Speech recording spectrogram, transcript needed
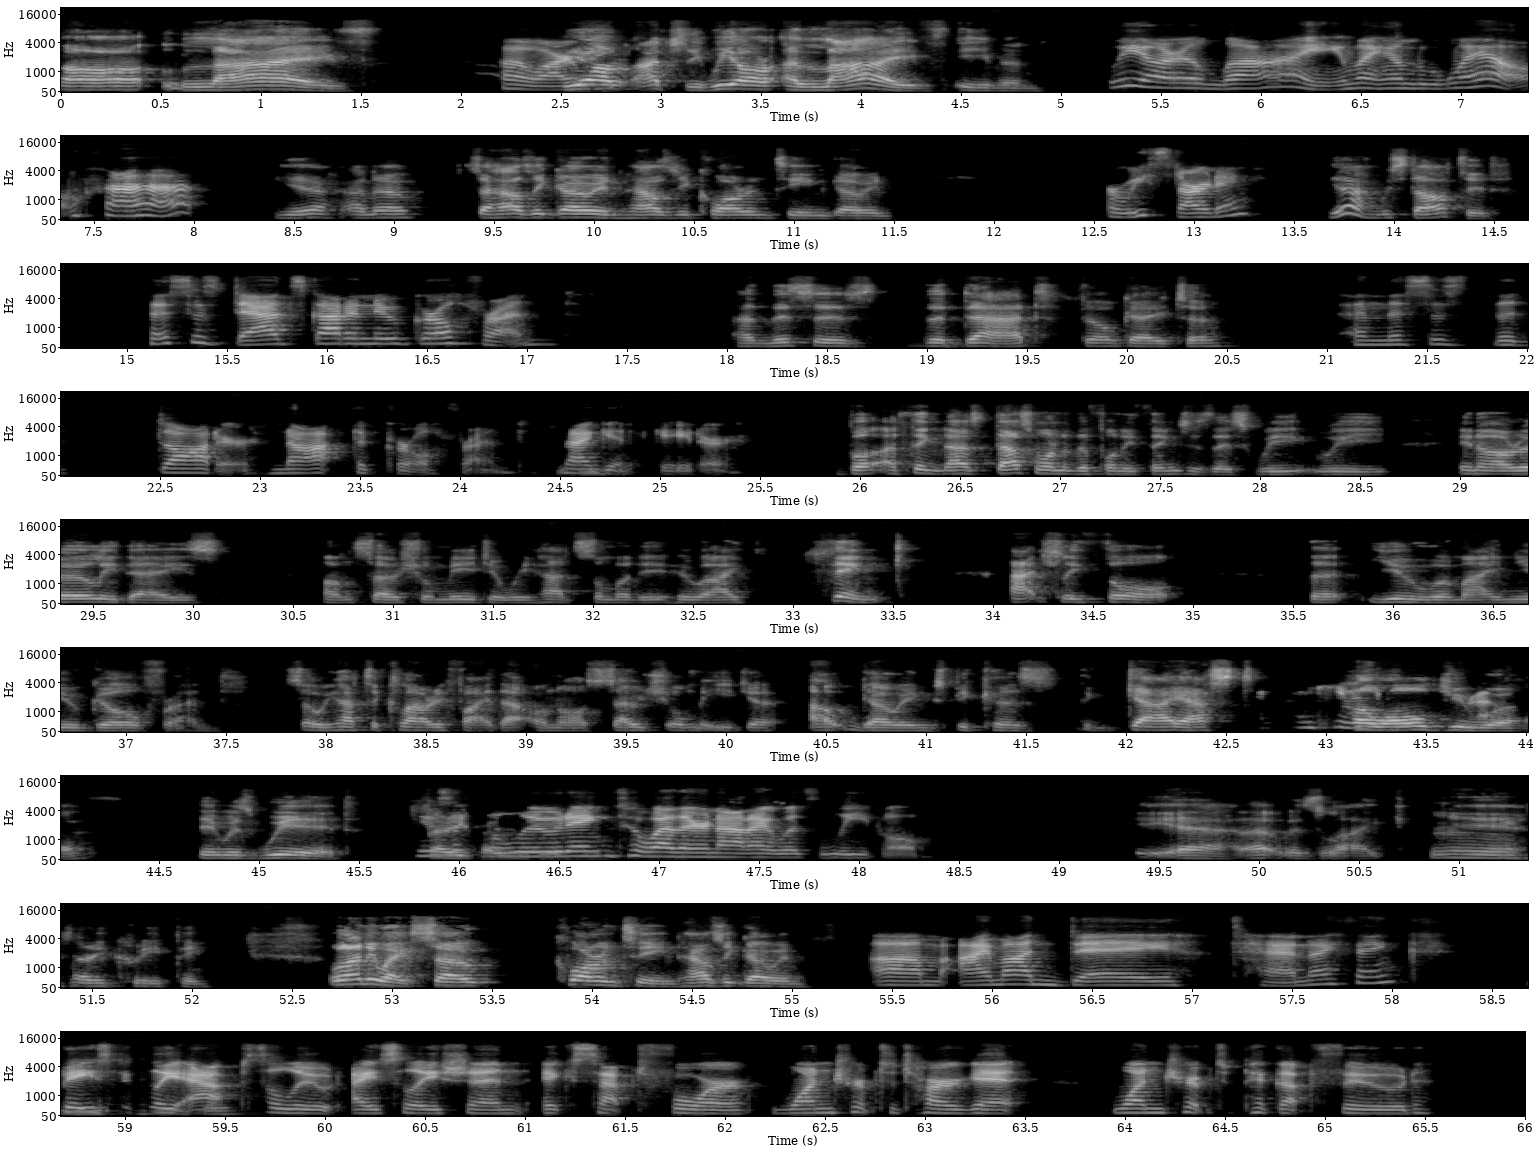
Are live. Oh, are We we? are actually we are alive even. We are alive and well. Haha. Uh-huh. Yeah, I know. So how's it going? How's your quarantine going? are we starting? Yeah, we started. This is Dad's got a new girlfriend, And this is the dad, Phil Gator. and this is the daughter, not the girlfriend, mm. Meghan Gator. But I think that's that's one of the funny things is this. We we in our early days on social media we had somebody who I think actually thought that you were my new girlfriend. So we had to clarify that on our social media outgoings because the guy asked I think he how old you were. It was weird. he was very, like very weird. alluding to whether or not I was legal. Yeah, that was like eh, very creepy. Well, anyway, so quarantine, how's it going? Um, I'm on day 10, I think. Mm-hmm, basically, okay. absolute isolation, except for one trip to Target, one trip to pick up food,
